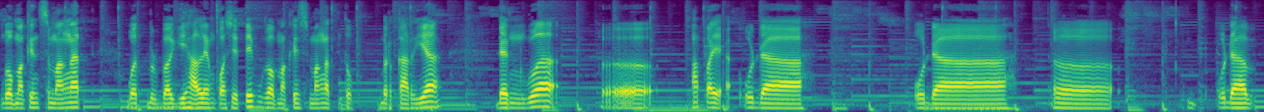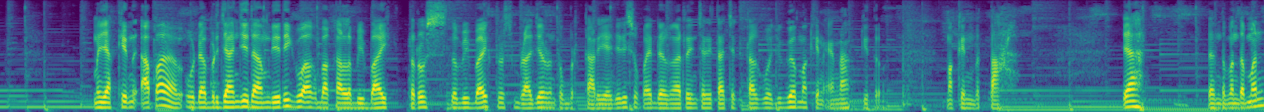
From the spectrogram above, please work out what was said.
gue makin semangat buat berbagi hal yang positif. Gue makin semangat untuk berkarya dan gue uh, apa ya udah udah uh, udah meyakin apa udah berjanji dalam diri gue bakal lebih baik terus lebih baik terus belajar untuk berkarya jadi supaya dengerin cerita-cerita gue juga makin enak gitu makin betah ya dan teman-teman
